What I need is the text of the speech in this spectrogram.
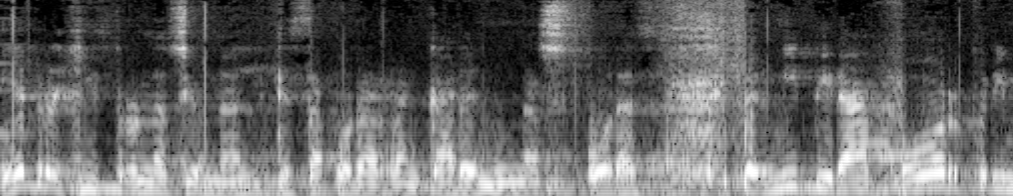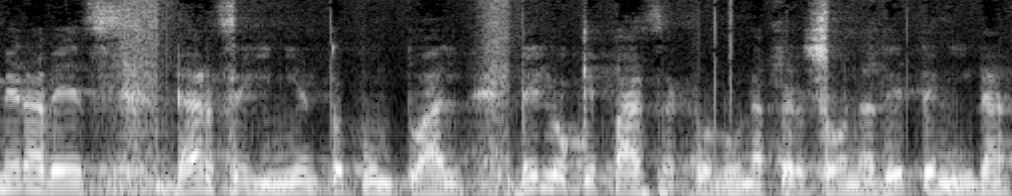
El registro nacional, que está por arrancar en unas horas, permitirá por primera vez dar seguimiento puntual de lo que pasa con una persona detenida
